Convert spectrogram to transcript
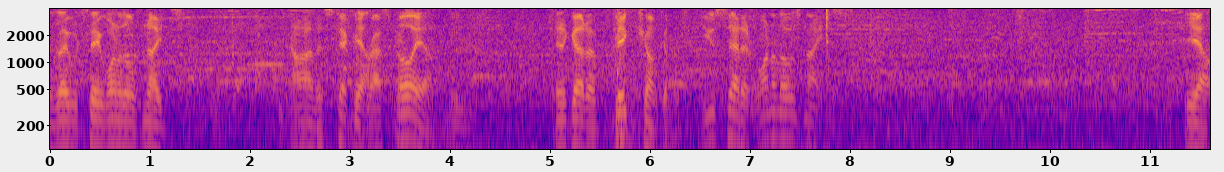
as I would say one of those nights. No, the stick of Rasmussen. Oh yeah. And it got a big chunk of it. You said it. One of those nights. Yeah.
